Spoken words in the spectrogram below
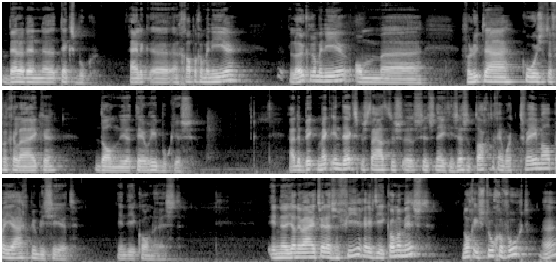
better than uh, textbook. Eigenlijk uh, een grappige manier, leukere manier om valutakoersen te vergelijken dan je theorieboekjes. Ja, de Big Mac Index bestaat dus sinds 1986 en wordt tweemaal per jaar gepubliceerd in The Economist. In eh, januari 2004 heeft The Economist nog iets toegevoegd hè,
